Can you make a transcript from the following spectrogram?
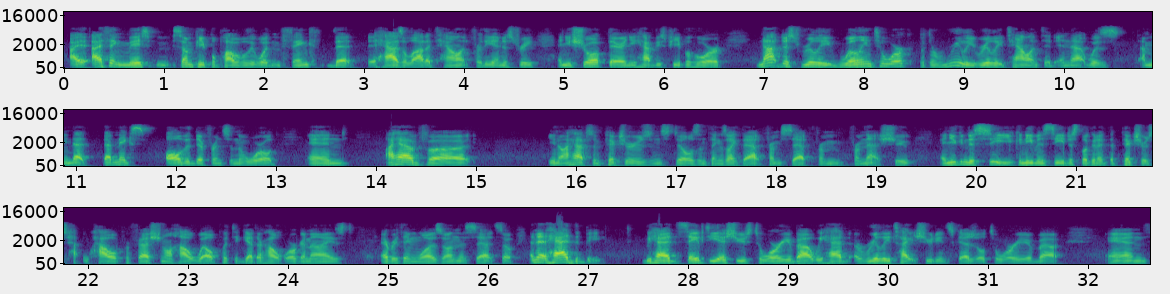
I, I think some people probably wouldn't think that it has a lot of talent for the industry. And you show up there and you have these people who are not just really willing to work, but they're really, really talented. And that was, I mean, that that makes all the difference in the world. And I have, uh, you know, I have some pictures and stills and things like that from set from from that shoot. And you can just see, you can even see just looking at the pictures how, professional, how well put together, how organized everything was on the set. So, and it had to be we had safety issues to worry about. We had a really tight shooting schedule to worry about, and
